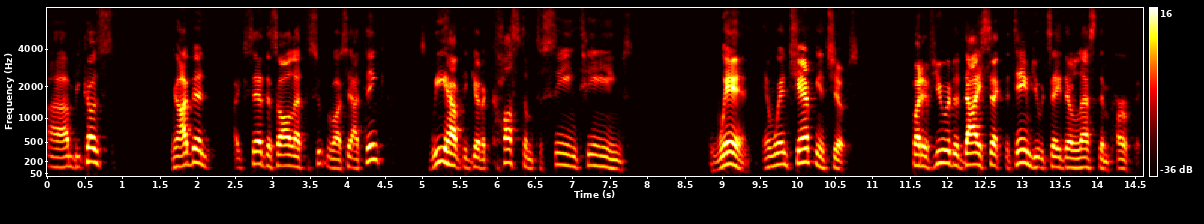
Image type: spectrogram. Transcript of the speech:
uh, because you know I've been I said this all at the Super Bowl. I said I think we have to get accustomed to seeing teams win and win championships but if you were to dissect the team, you would say they're less than perfect.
